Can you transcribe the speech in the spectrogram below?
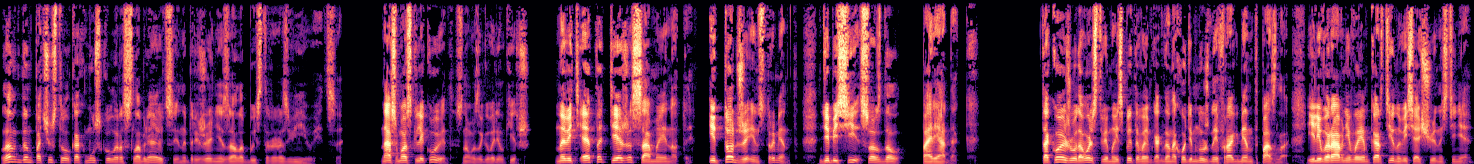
Лангдон почувствовал, как мускулы расслабляются, и напряжение зала быстро развеивается. — Наш мозг ликует, — снова заговорил Кирш. — Но ведь это те же самые ноты. И тот же инструмент. Дебюсси создал порядок. Такое же удовольствие мы испытываем, когда находим нужный фрагмент пазла или выравниваем картину, висящую на стене.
